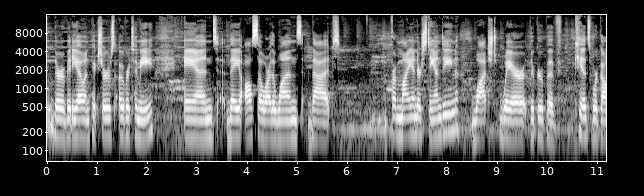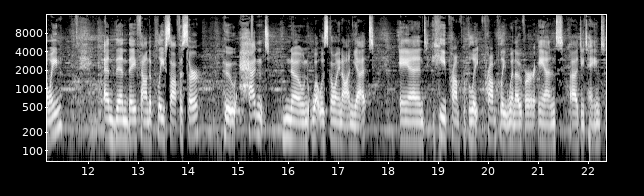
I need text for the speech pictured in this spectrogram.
their video and pictures over to me, and they also are the ones that, from my understanding, watched where the group of kids were going, and then they found a police officer who hadn't known what was going on yet and he promptly promptly went over and uh, detained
